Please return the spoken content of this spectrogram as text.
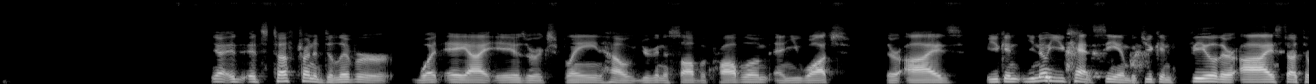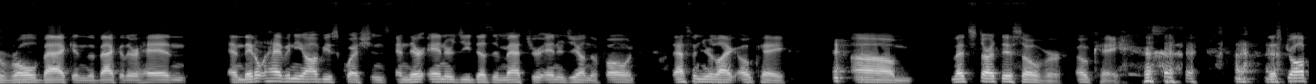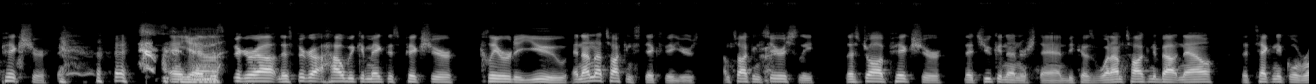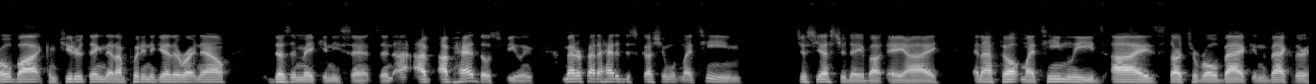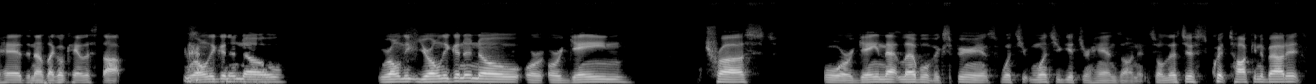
Yeah, it, it's tough trying to deliver what AI is or explain how you're going to solve a problem, and you watch their eyes. You can, you know, you can't see them, but you can feel their eyes start to roll back in the back of their head, and, and they don't have any obvious questions, and their energy doesn't match your energy on the phone. That's when you're like, okay, um, let's start this over. Okay, let's draw a picture. and, yeah. and let's figure out let's figure out how we can make this picture clearer to you. And I'm not talking stick figures. I'm talking seriously. Let's draw a picture that you can understand because what I'm talking about now, the technical robot computer thing that I'm putting together right now, doesn't make any sense. And I, have I've had those feelings. Matter of fact, I had a discussion with my team just yesterday about AI, and I felt my team leads' eyes start to roll back in the back of their heads, and I was like, okay, let's stop. We're only going to know we're only you're only going to know or or gain trust or gain that level of experience once you once you get your hands on it. So let's just quit talking about it.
